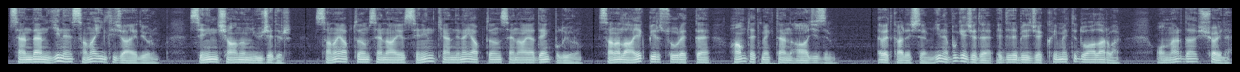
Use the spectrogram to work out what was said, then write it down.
Senden yine sana iltica ediyorum. Senin şanın yücedir. Sana yaptığım senayı senin kendine yaptığın senaya denk buluyorum. Sana layık bir surette hamd etmekten acizim. Evet kardeşlerim yine bu gecede edilebilecek kıymetli dualar var. Onlar da şöyle.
